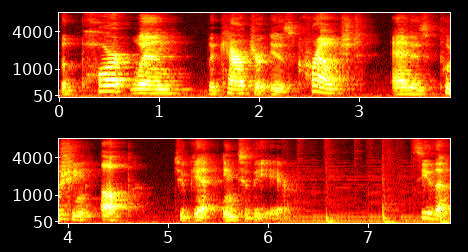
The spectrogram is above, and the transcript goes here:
the part when the character is crouched and is pushing up to get into the air. See you then.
